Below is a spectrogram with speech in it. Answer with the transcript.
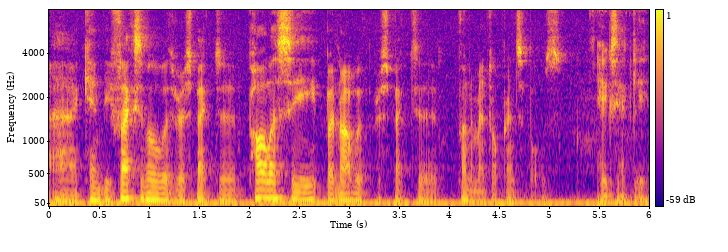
uh, can be flexible with respect to policy, but not with respect to fundamental principles. Exactly,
